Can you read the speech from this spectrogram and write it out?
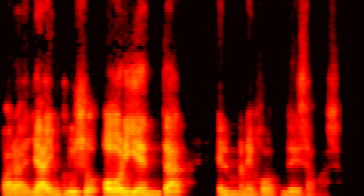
para ya incluso orientar el manejo de esa masa.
